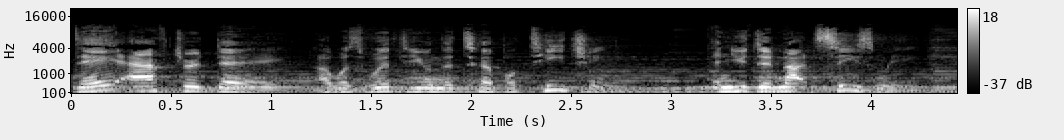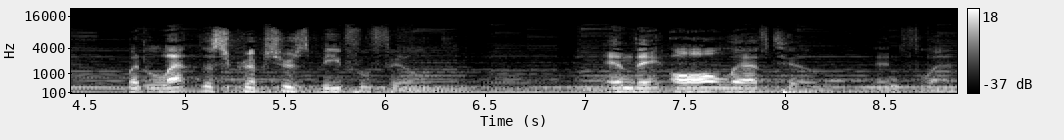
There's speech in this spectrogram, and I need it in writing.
Day after day I was with you in the temple teaching, and you did not seize me but let the scriptures be fulfilled. And they all left him and fled.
